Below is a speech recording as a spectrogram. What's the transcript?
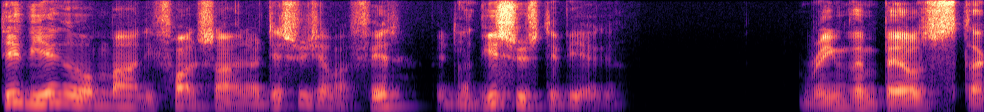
det virkede åbenbart i folks øjne, og det synes jeg var fedt, fordi vi synes, det virkede. Ring Them Bells, der,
